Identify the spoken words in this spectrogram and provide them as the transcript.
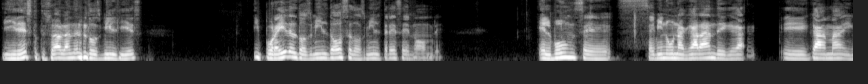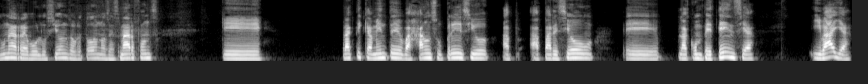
Y de esto te estoy hablando en el 2010. Y por ahí del 2012, 2013, no, hombre. El boom se, se vino una grande eh, gama y una revolución, sobre todo en los smartphones, que prácticamente bajaron su precio. apareció eh, la competencia y vaya,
